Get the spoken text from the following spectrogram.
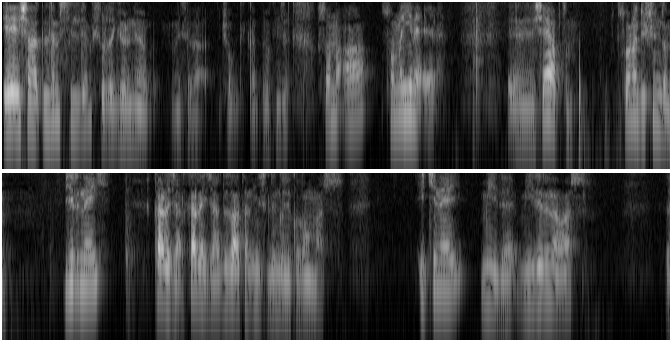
E işaretledim sildim. Şurada görünüyor mesela çok dikkatli bakınca. Sonra A sonra yine E. Ee, şey yaptım. Sonra düşündüm. Bir ney? Karaciğer. Karaciğerde zaten insülin glikogon var. İki ney? Mide. Midede ne var? Ee,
